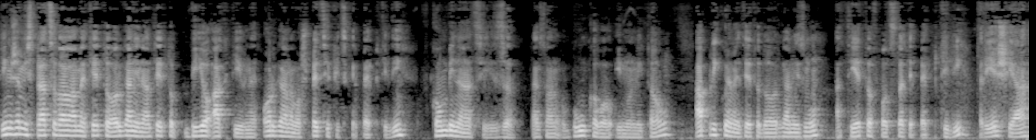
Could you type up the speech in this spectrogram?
Tým, že my spracovávame tieto orgány na tieto bioaktívne orgánovo špecifické peptidy v kombinácii s tzv. bunkovou imunitou, aplikujeme tieto do organizmu a tieto v podstate peptidy riešia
